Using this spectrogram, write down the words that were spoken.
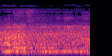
Alex, bienvenido.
